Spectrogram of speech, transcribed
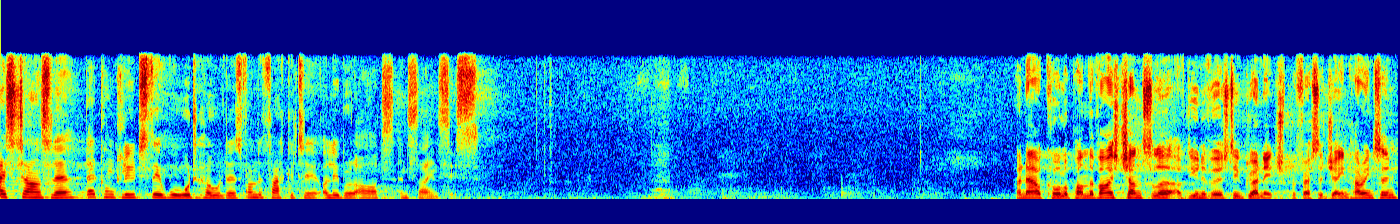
Vice Chancellor, that concludes the award holders from the Faculty of Liberal Arts and Sciences. I now call upon the Vice-Chancellor of the University of Greenwich, Professor Jane Harrington,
